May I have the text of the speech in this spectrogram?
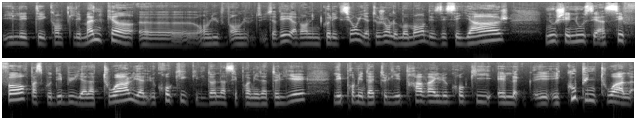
il était quand les mannequins, euh, on lui, ils avaient avant une collection, il y a toujours le moment des essayages. Nous, chez nous, c'est assez fort parce qu'au début, il y a la toile, il y a le croquis qu'il donne à ses premiers d'atelier. Les premiers d'atelier travaillent le croquis et, coupent une toile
